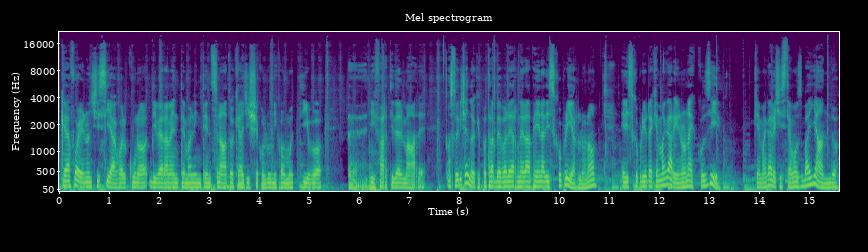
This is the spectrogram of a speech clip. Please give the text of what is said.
che da fuori non ci sia qualcuno di veramente malintenzionato che agisce con l'unico motivo eh, di farti del male. Sto dicendo che potrebbe valerne la pena di scoprirlo, no? E di scoprire che magari non è così, che magari ci stiamo sbagliando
